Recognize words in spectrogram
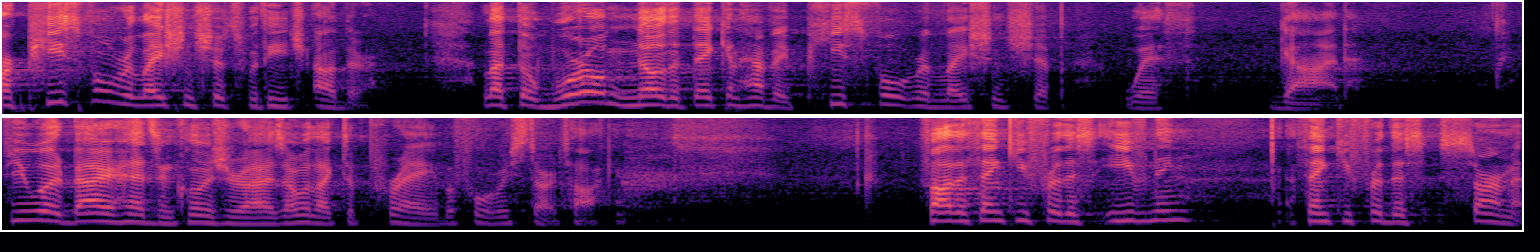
are peaceful relationships with each other. Let the world know that they can have a peaceful relationship with God. If you would, bow your heads and close your eyes. I would like to pray before we start talking. Father, thank you for this evening. Thank you for this sermon.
